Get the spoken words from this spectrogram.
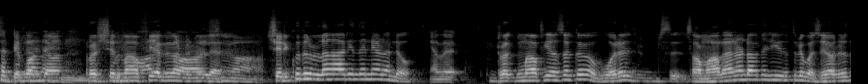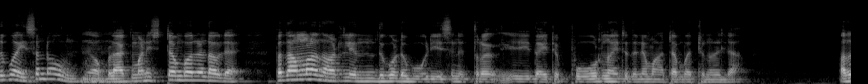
സെറ്റപ്പ് റഷ്യൻ മാഫിയ ഒക്കെ കണ്ടിട്ടില്ലേ? ശരിക്കും ഇതുള്ള കാര്യം തന്നെയാണല്ലോ. അതെ. ഡ്രഗ് മാഫിയാസ് ഒക്കെ ഓരോ സമാധാനം ഉണ്ടാവില്ല ജീവിതത്തിൽ പക്ഷെ അവരത് പൈസ ഉണ്ടാവും. ബ്ലാക്ക് മണി ഇഷ്ടം പോലെ ഉണ്ടാവില്ല? ഇപ്പൊ നമ്മളെ നാട്ടിൽ എന്തുകൊണ്ട് പോലീസിന് ഇത്ര ഇതായിട്ട് പൂർണമായിട്ട് ഇതിനെ മാറ്റാൻ പറ്റുന്നില്ല അത്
